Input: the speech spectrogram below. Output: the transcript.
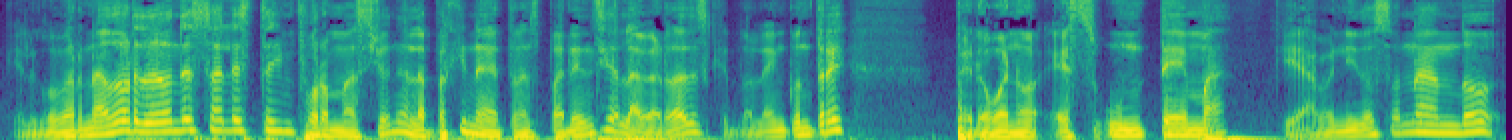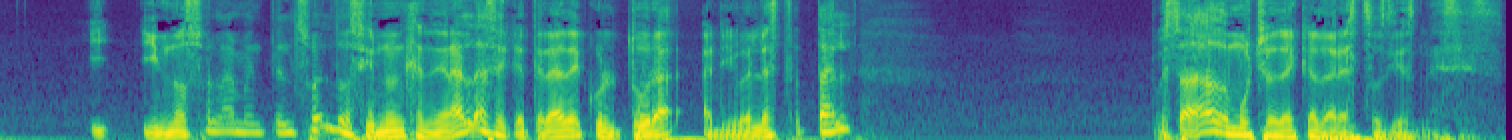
que el gobernador. ¿De dónde sale esta información? En la página de transparencia, la verdad es que no la encontré. Pero bueno, es un tema que ha venido sonando y, y, no solamente el sueldo, sino en general la Secretaría de Cultura a nivel estatal, pues ha dado mucho de hablar estos 10 meses.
